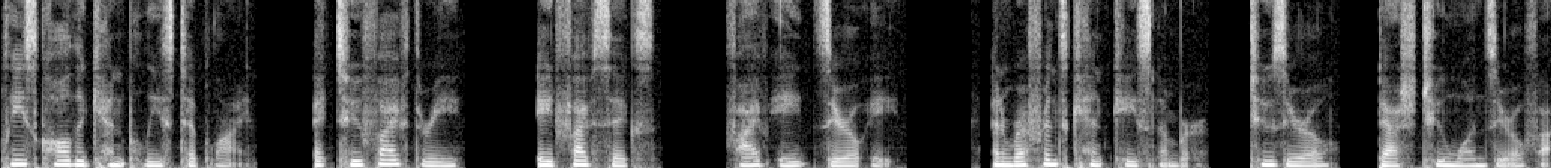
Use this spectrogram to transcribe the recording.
please call the Kent Police Tip Line at 253 856 5808 and reference Kent case number 20 2105.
